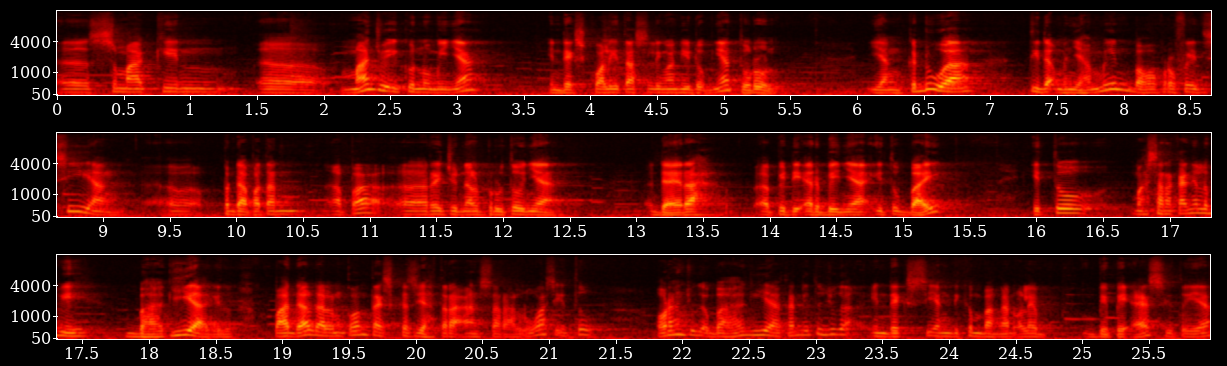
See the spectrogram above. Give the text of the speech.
eh, semakin eh, maju ekonominya, indeks kualitas lingkungan hidupnya turun. Yang kedua, tidak menjamin bahwa provinsi yang eh, pendapatan apa eh, regional brutonya daerah PDRB-nya itu baik, itu masyarakatnya lebih bahagia gitu. Padahal dalam konteks kesejahteraan secara luas itu orang juga bahagia kan itu juga indeks yang dikembangkan oleh BPS gitu ya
